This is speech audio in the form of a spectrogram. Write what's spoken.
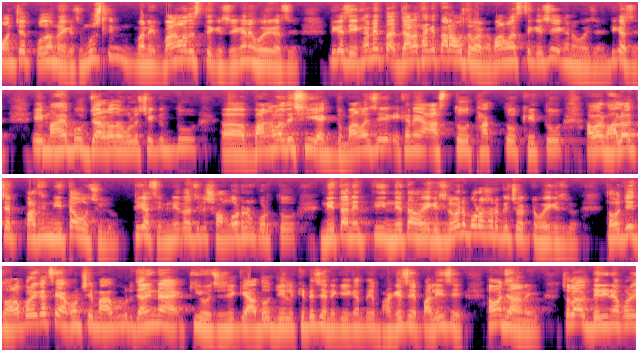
পঞ্চায়েত প্রধান হয়ে গেছে, মুসলিম মানে বাংলাদেশ থেকে এসে এখানে হয়ে গেছে। ঠিক আছে, এখানে যারা থাকে তারা হতে পারে না, বাংলাদেশ থেকে এসে এখানে হয়ে যায়, ঠিক আছে? এই মাহবুব যার কথা বলল, সে কিন্তু বাংলাদেশি একদম, বাংলাদেশে এখানে আসতো, থাকতো, খেত, আবার ভালো একটা পার্টির নেতাও ছিল, ঠিক আছে? নেতা ছিল, সংগঠন করতো, নেতা, নেত্রী, নেতা হয়ে গেছিল মানে বড় সড়ো কিছু একটা হয়ে গেছিল। তখন যেই ধরা পড়ে গেছে, এখন সেই মাহবুবের জানি না কি হয়েছে, সে কি আদৌ জেল কেটেছে নাকি এখান থেকে ভাগেছে, পালিয়েছে, আমার জানা নেই। চলো আর দেরি না করে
